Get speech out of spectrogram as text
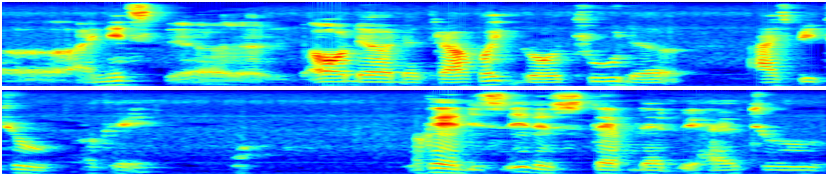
uh, I need uh, order the the traffic go to the ISP2 okay? Okay this is the step that we have to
